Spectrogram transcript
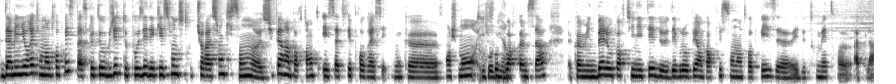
d'améliorer ton entreprise parce que tu es obligé de te poser des questions de structuration qui sont euh, super importantes et ça te fait progresser. Donc euh, franchement, il faut le voir comme ça, comme une belle opportunité de développer encore plus son entreprise et de tout mettre à plat.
